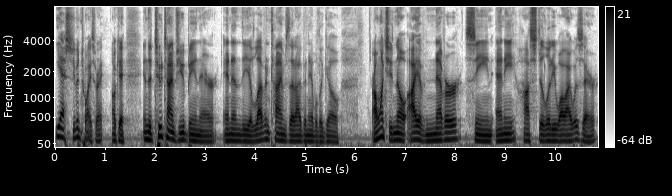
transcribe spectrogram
Yes. You've been twice, right? Okay. In the two times you've been there, and in the 11 times that I've been able to go, I want you to know I have never seen any hostility while I was there.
